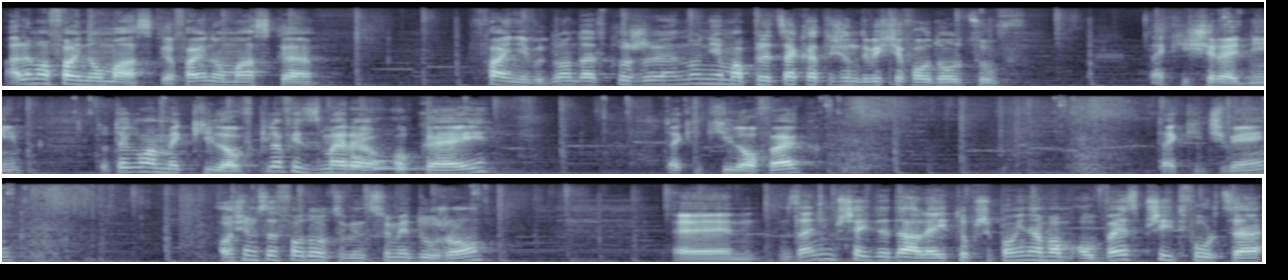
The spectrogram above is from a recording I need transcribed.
ale ma fajną maskę, fajną maskę. Fajnie wygląda, tylko że no nie ma plecaka 1200 fałdolców, taki średni. Do tego mamy kilof. Kilof jest w miarę ok. Taki kilofek. Taki dźwięk. 800 fałdolców, więc w sumie dużo. Zanim przejdę dalej, to przypominam Wam o Wesprzyj Twórcę.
